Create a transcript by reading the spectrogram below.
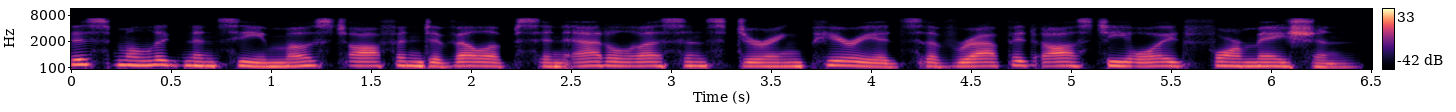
This malignancy most often develops in adolescence during periods of rapid osteoid formation.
